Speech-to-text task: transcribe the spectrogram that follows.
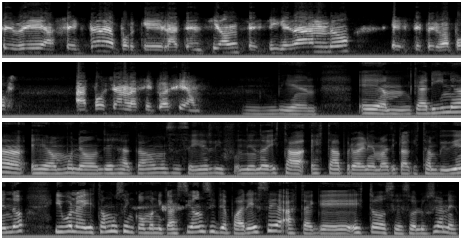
se ve afectada porque la atención se sigue dando, este, pero apoyan la situación. Mm, bien. Eh, Karina, eh, bueno, desde acá vamos a seguir difundiendo esta, esta problemática que están viviendo y bueno, y estamos en comunicación, si te parece, hasta que esto se solucione.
